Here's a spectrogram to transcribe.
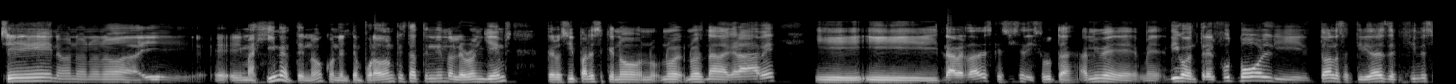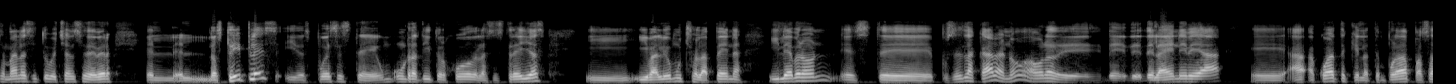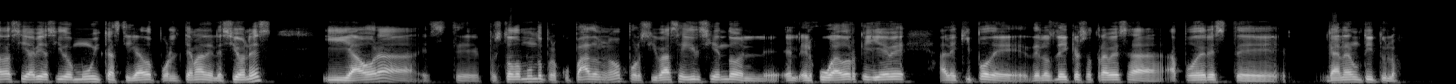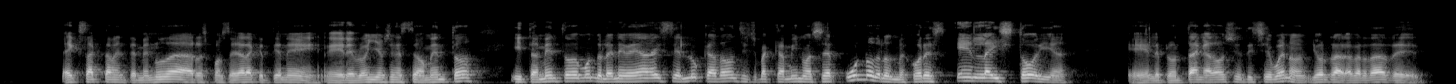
Sí, no, no, no, no, ahí eh, imagínate, ¿no? Con el temporadón que está teniendo LeBron James, pero sí parece que no, no, no es nada grave y, la verdad es que sí se disfruta. A mí me, digo, entre el fútbol y todas las actividades del fin de semana sí tuve chance de ver el, los triples y después este, un, ratito el juego de las estrellas y, valió mucho la pena. Y Lebron, este, pues es la cara, ¿no? Ahora de, de, la NBA. Eh, acuérdate que la temporada pasada sí había sido muy castigado por el tema de lesiones y ahora este pues todo mundo preocupado no por si va a seguir siendo el, el, jugador que lleve al equipo de, de los Lakers otra vez a, a, poder este ganar un título exactamente menuda responsabilidad la que tiene eh, LeBron James en este momento y también todo el mundo la NBA dice Luka Doncic va camino a ser uno de los mejores en la historia eh, le preguntan a Doncic dice bueno yo la, verdad eh,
